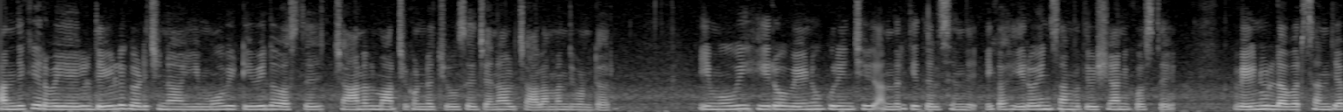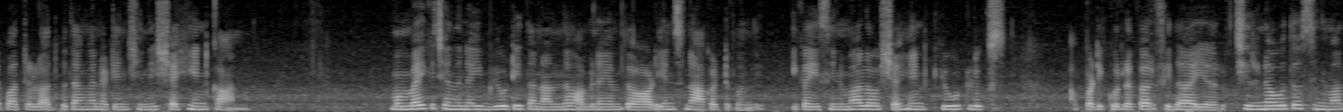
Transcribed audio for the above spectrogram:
అందుకే ఇరవై ఐదేళ్ళు గడిచిన ఈ మూవీ టీవీలో వస్తే ఛానల్ మార్చకుండా చూసే జనాలు చాలామంది ఉంటారు. ఈ మూవీ హీరో వేణు గురించి అందరికీ తెలిసిందే. ఇక హీరోయిన్ సంగతి విషయానికి వస్తే వేణు లవర్ సంధ్య పాత్రలో అద్భుతంగా నటించింది షహీన్ ఖాన్. ముంబైకి చెందిన ఈ బ్యూటీ తన అందం అభినయంతో ఆడియన్స్ను ఆకట్టుకుంది. ఇక ఈ సినిమాలో షహీన్ క్యూట్ లుక్స్ అప్పటి కుర్రకారు ఫిదా అయ్యారు. చిరునవ్వుతో సినిమా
